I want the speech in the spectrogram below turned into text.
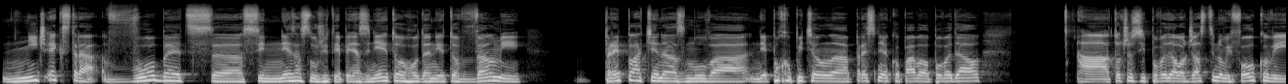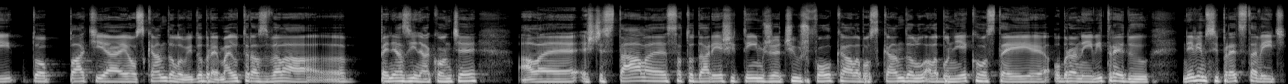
nič extra. Vôbec eh, si nezaslúži tie peniaze. Nie je to hoden, je to veľmi preplatená zmluva, nepochopiteľná, presne ako Pavel povedal. A to, čo si povedal o Justinovi Folkovi, to platí aj o Skandelovi. Dobre, majú teraz veľa e, peňazí na konte, ale ešte stále sa to dá riešiť tým, že či už Folka, alebo Skandelu, alebo niekoho z tej obrany vytradujú. Neviem si predstaviť,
